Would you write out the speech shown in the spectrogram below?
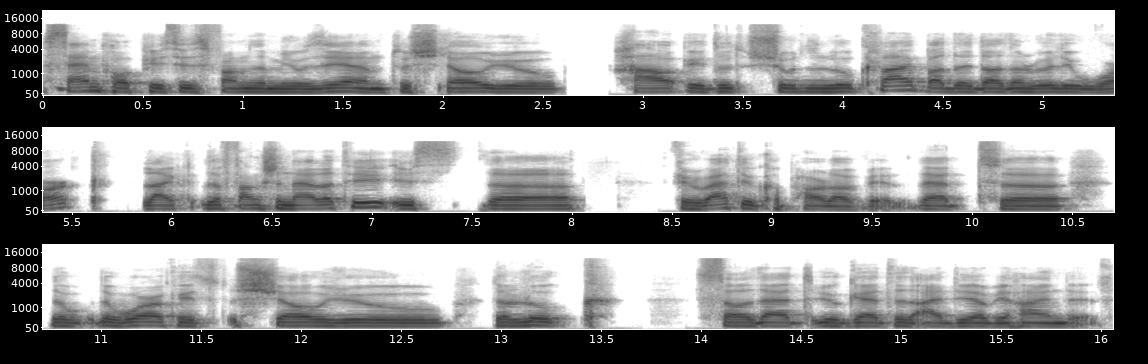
sample pieces from the museum to show you how it should look like, but it doesn't really work. Like the functionality is the theoretical part of it. That uh, the the work is to show you the look, so that you get the idea behind it.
